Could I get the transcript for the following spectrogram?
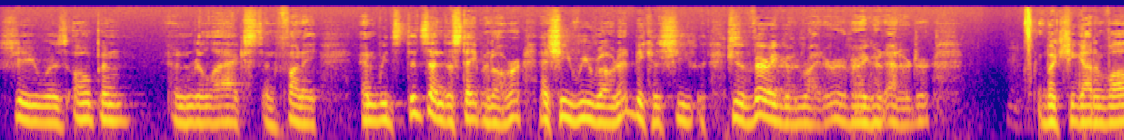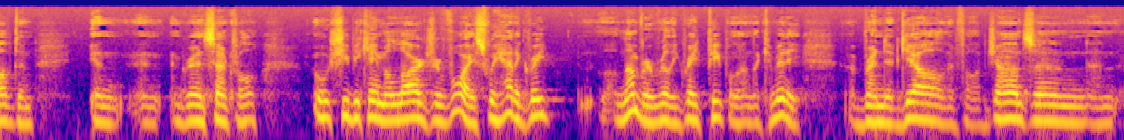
she was open and relaxed and funny. And we did send a statement over, and she rewrote it because she she's a very good writer, a very good editor. But she got involved in in, in, in Grand Central. Oh, she became a larger voice. We had a great a number of really great people on the committee. Uh, Brendan Gill and Philip Johnson, and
